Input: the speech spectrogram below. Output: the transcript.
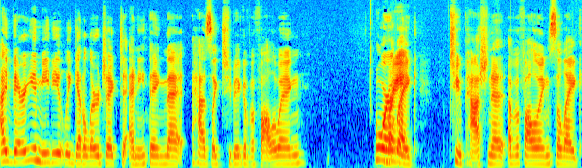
I very immediately get allergic to anything that has like too big of a following or Right. like too passionate of a following. So like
